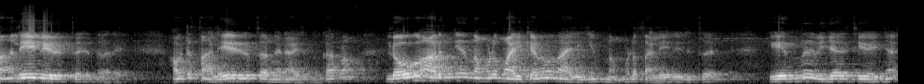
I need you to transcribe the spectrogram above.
തലയിലെഴുത്ത് എന്ന് പറയും. അവന്റെ തലയിലെഴുത്ത് അങ്ങനെ ആയിരുന്നു കാരണം ലോകം അറിഞ്ഞ് നമ്മൾ മരിക്കണമെന്നായിരിക്കും നമ്മുടെ തലയിലെഴുത്ത് എന്ന് വിചാരിച്ചു കഴിഞ്ഞാൽ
